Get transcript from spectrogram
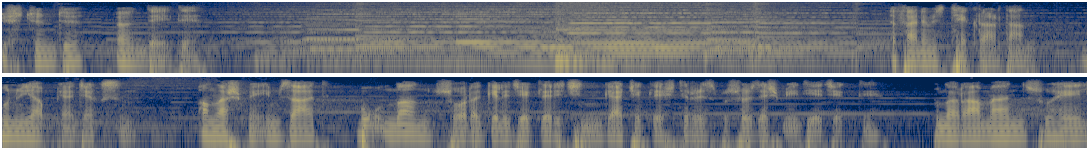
üstündü, öndeydi. Efendimiz tekrardan bunu yapmayacaksın. Anlaşmaya imza et, bundan sonra gelecekler için gerçekleştiririz bu sözleşmeyi diyecekti. Buna rağmen Suheyl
